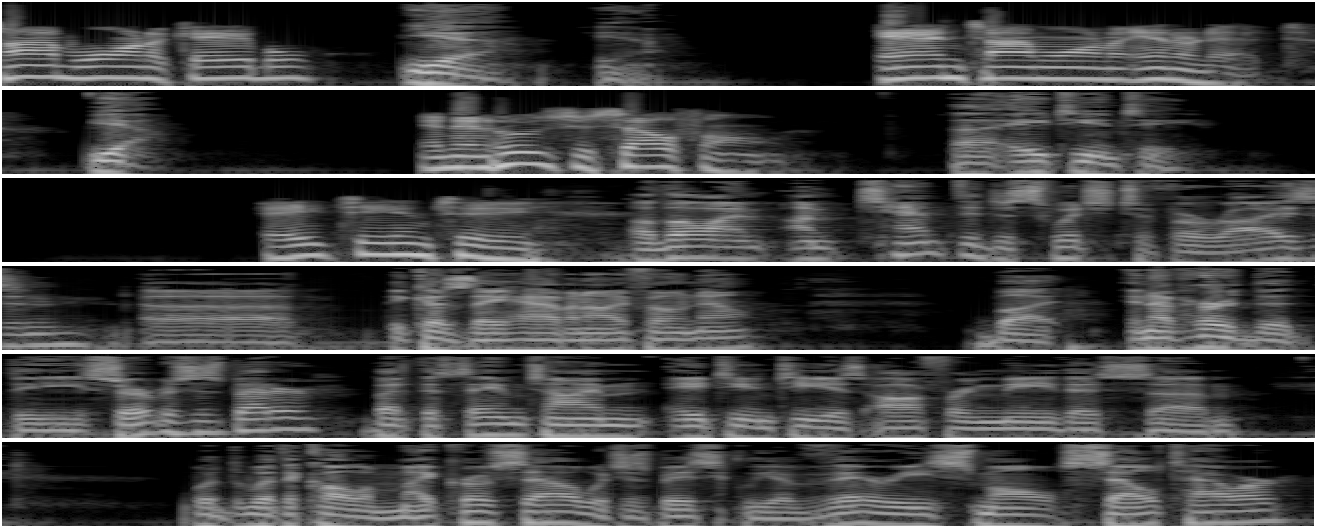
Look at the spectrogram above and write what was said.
Time Warner cable. Yeah, yeah. And Time Warner Internet. Yeah. And then who's your cell phone? Uh, AT and T. AT and T. Although I'm I'm tempted to switch to Verizon uh, because they have an iPhone now, but and I've heard that the service is better. But at the same time, AT and T is offering me this um, what what they call a microcell, which is basically a very small cell tower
